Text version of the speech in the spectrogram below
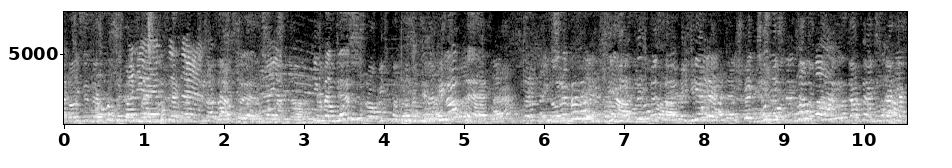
Zgadula ciebie, że nie wiem, jak to Kim będziesz robić? Pilotem! No rewelacja! Jesteś wesoły, gdzie Będziesz zadać tak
